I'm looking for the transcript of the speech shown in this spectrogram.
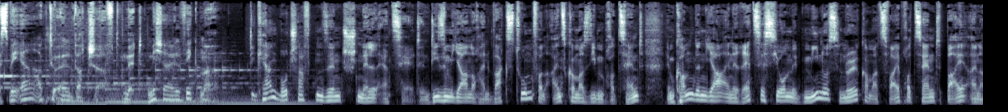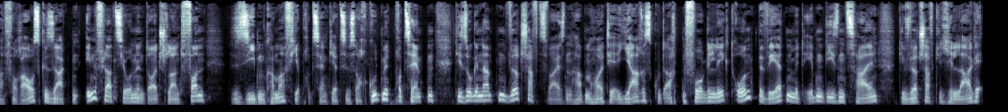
SWR aktuell Wirtschaft mit Michael Wigmer. Die Kernbotschaften sind schnell erzählt. In diesem Jahr noch ein Wachstum von 1,7 Prozent, im kommenden Jahr eine Rezession mit minus 0,2 Prozent bei einer vorausgesagten Inflation in Deutschland von 7,4 Prozent. Jetzt ist auch gut mit Prozenten. Die sogenannten Wirtschaftsweisen haben heute ihr Jahresgutachten vorgelegt und bewerten mit eben diesen Zahlen die wirtschaftliche Lage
